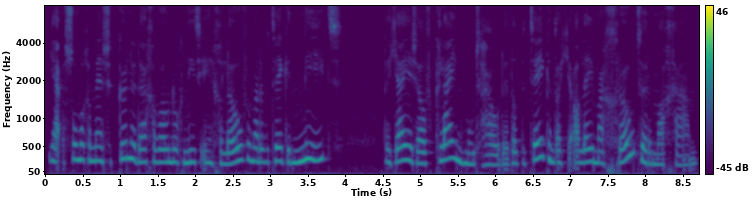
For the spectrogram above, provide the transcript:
Ja, sommige mensen kunnen daar gewoon nog niet in geloven. Maar dat betekent niet dat jij jezelf klein moet houden. Dat betekent dat je alleen maar groter mag gaan.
